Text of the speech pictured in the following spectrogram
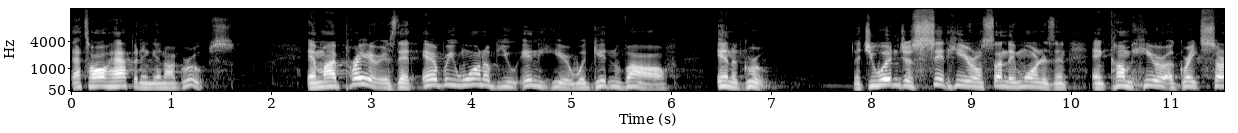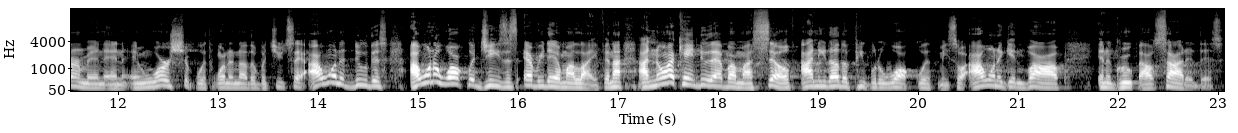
That's all happening in our groups. And my prayer is that every one of you in here would get involved in a group. That you wouldn't just sit here on Sunday mornings and, and come hear a great sermon and, and worship with one another, but you'd say, I want to do this. I want to walk with Jesus every day of my life. And I, I know I can't do that by myself. I need other people to walk with me. So I want to get involved in a group outside of this.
